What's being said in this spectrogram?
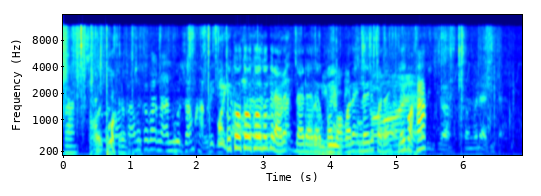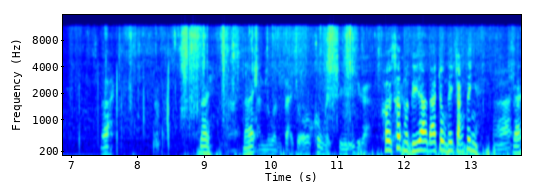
Vâng. Với các bác là ăn luôn dám khẳng định thôi thôi thôi thôi thôi cái để đấy để để để bỏ bỏ qua đây lấy lấy quả đấy lấy quả khác bình thường không vấn đề gì cả đấy ăn luôn tại chỗ không phải suy nghĩ gì cả hơi sất một tí đã, đã trông thấy trắng tinh Đấy. Đấy.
